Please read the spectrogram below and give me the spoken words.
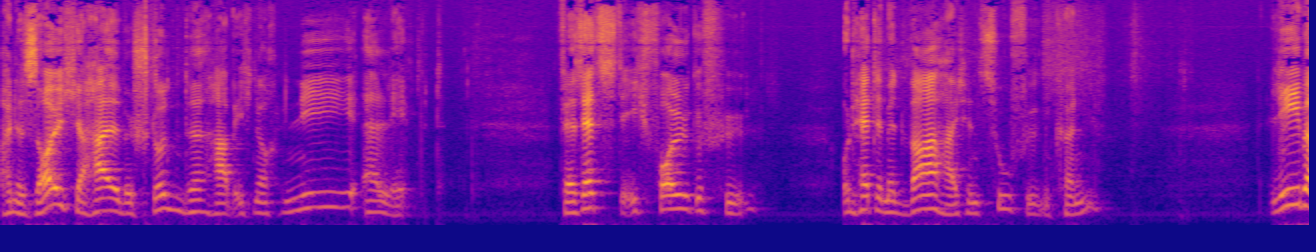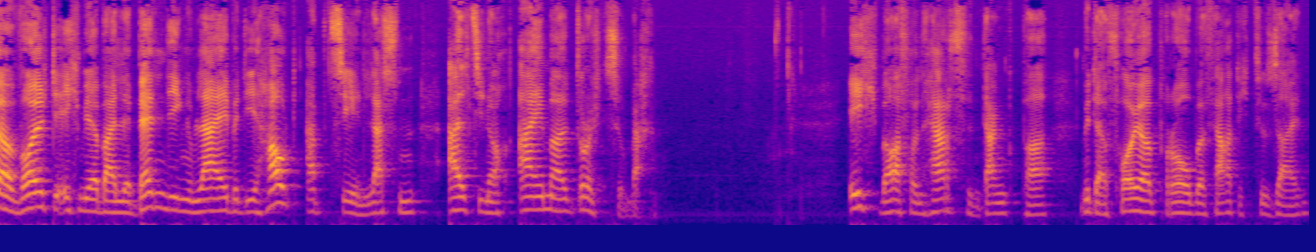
eine solche halbe Stunde habe ich noch nie erlebt, versetzte ich voll Gefühl und hätte mit Wahrheit hinzufügen können, lieber wollte ich mir bei lebendigem Leibe die Haut abziehen lassen, als sie noch einmal durchzumachen. Ich war von Herzen dankbar, mit der Feuerprobe fertig zu sein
